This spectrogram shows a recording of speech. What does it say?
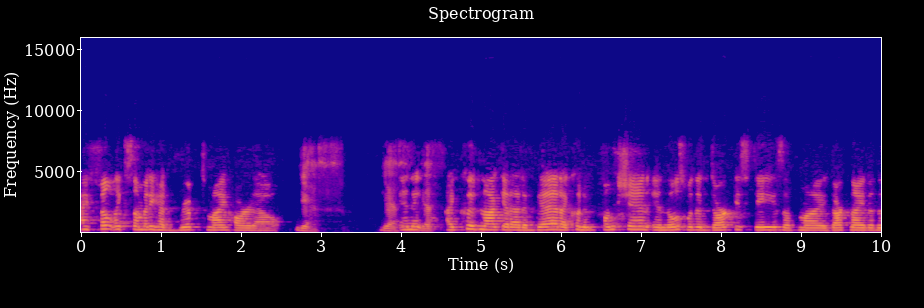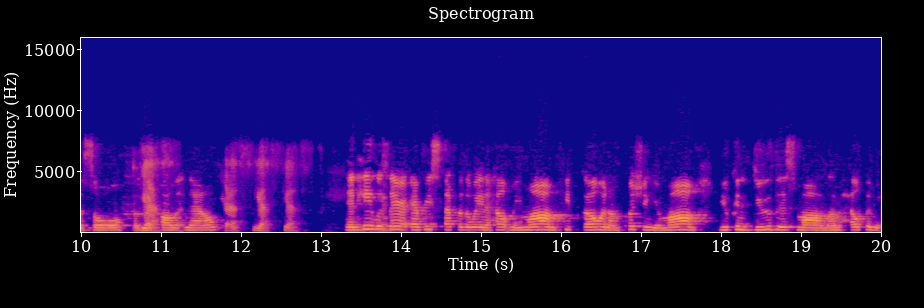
I felt like somebody had ripped my heart out Yes. Yes. and it, yes. I could not get out of bed. I couldn't function, and those were the darkest days of my dark night of the soul, as I Yes. call it now. Yes. Yes. Yes. And he was there every step of the way to help me. Mom, keep going. I'm pushing you. Mom, you can do this. Mom, I'm helping you.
